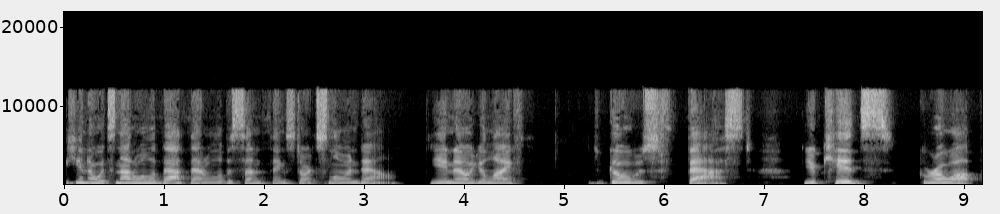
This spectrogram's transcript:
you know, it's not all about that. All of a sudden things start slowing down. You know, your life goes fast your kids grow up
